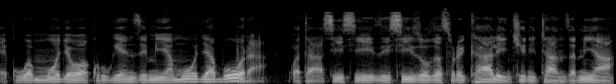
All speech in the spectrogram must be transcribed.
eh, kuwa mmoja wa wakurugenzi mia moja bora kwa taasisi zisizo za serikali nchini Tanzania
